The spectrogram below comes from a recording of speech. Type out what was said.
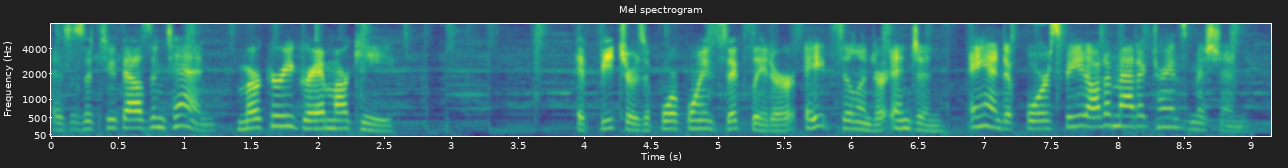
This is a 2010 Mercury Grand Marquis. It features a 4.6-liter eight-cylinder engine and a four-speed automatic transmission.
